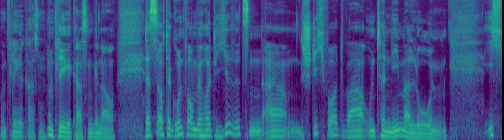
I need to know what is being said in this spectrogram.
Und Pflegekassen. Und Pflegekassen, genau. Das ist auch der Grund, warum wir heute hier sitzen. Ähm, Stichwort war Unternehmerlohn. Ich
